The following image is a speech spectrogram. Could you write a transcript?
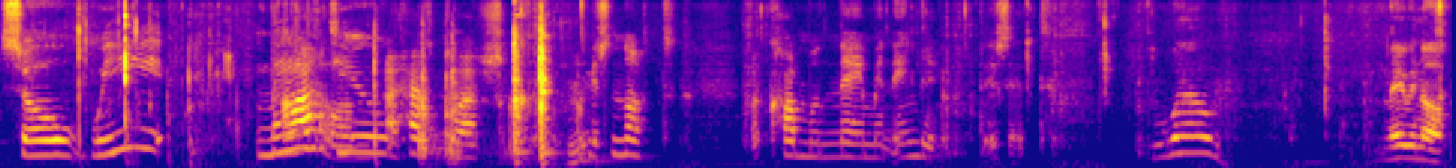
So we made Aron, you. I have to ask. Hmm? It's not a common name in England, is it? well, maybe not.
